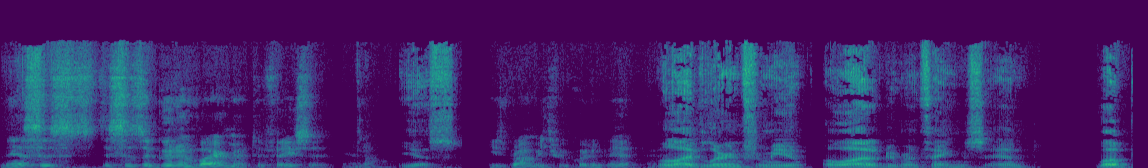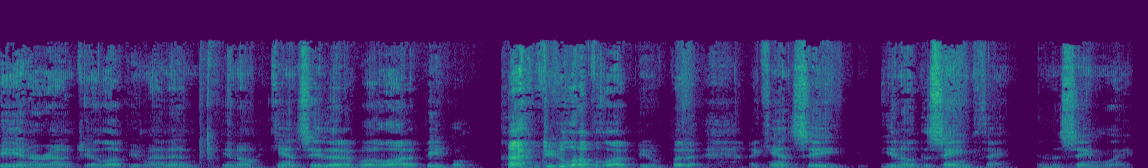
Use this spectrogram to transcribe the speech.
this is this is a good environment to face it. You know, Yes. He's brought me through quite a bit. Well, I've learned from you a lot of different things and love being around you. I love you, man. And, you know, you can't say that about a lot of people. I do love a lot of people, but uh, I can't say, you know, the same thing in the same way.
